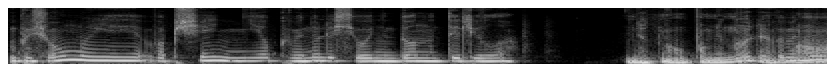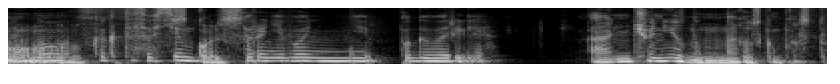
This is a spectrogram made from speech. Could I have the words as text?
Почему мы вообще не упомянули сегодня Дона Делила? Нет, мы упомянули, упомянули но, но как-то совсем скользко. про него не поговорили. А ничего не издано на русском просто.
